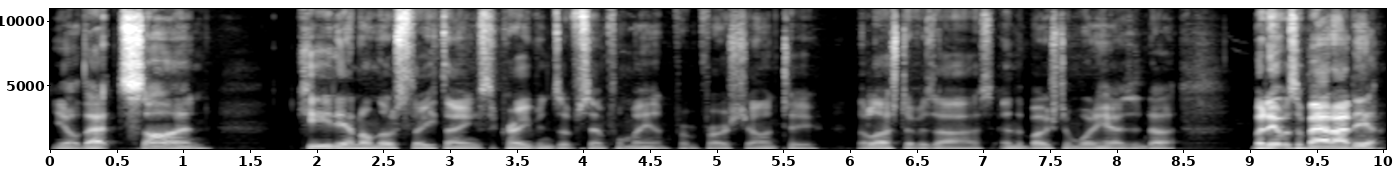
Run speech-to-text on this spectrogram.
You know, that son keyed in on those three things the cravings of sinful man from First John 2, the lust of his eyes, and the boasting of what he hasn't done. But it was a bad idea.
